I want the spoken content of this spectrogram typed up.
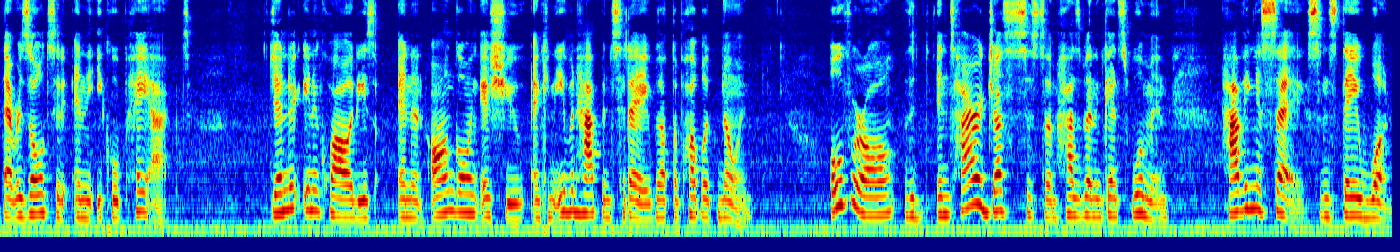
that resulted in the Equal Pay Act. Gender inequality is an ongoing issue and can even happen today without the public knowing. Overall, the entire justice system has been against women having a say since day one.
